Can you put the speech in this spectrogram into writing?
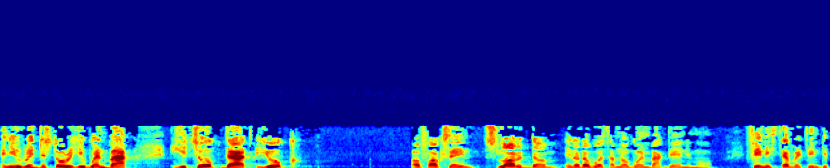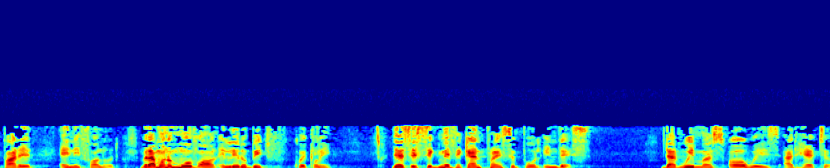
And you read the story, he went back, he took that yoke of oxen, slaughtered them. In other words, I'm not going back there anymore. Finished everything, departed, and he followed. But I want to move on a little bit quickly. There's a significant principle in this that we must always adhere to.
